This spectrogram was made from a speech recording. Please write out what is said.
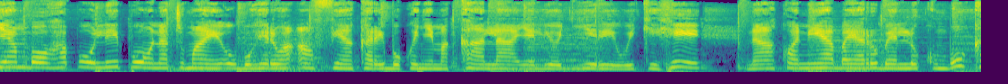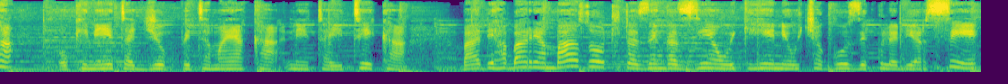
Hujambo hapo ulipo, natumai ubuheri wa afya. Karibu kwenye makala yaliyojiri wiki hii, na kwa niaba ya Ruben Lukumbuka, ukiniita Jupita Mayaka nitaitika. Baadhi ya habari ambazo tutaziangazia wiki hii ni uchaguzi kule DRC,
